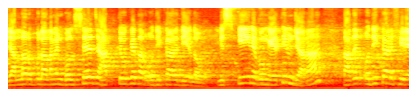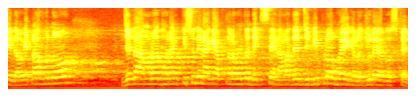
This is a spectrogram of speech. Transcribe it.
যে বলছে যে আত্মীয়কে তার অধিকার দিয়ে দাও। মিসকিন এবং এতিম যারা, তাদের অধিকার ফিরিয়ে দাও। এটা হলো যেটা আমরা ধরেন কিছুদিন আগে আপনারা হয়তো দেখছেন, আমাদের যে বিপ্লব হয়ে গেল জুলাই আগস্টের,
